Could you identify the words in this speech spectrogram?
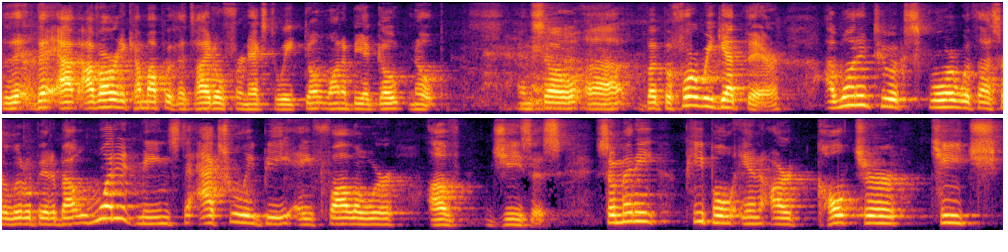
the, the, I've already come up with a title for next week Don't Want to Be a Goat? Nope. And so, uh, but before we get there, I wanted to explore with us a little bit about what it means to actually be a follower of Jesus. So many people in our culture teach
